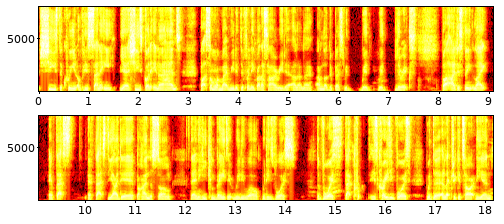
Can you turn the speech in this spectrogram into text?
she's the queen of his sanity. Yeah, she's got it in her hands. But someone might read it differently. But that's how I read it. I don't know. I'm not the best with with with lyrics. But I just think like if that's if that's the idea behind the song, then he conveys it really well with his voice. The voice that cr- his crazy voice with the electric guitar at the end.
